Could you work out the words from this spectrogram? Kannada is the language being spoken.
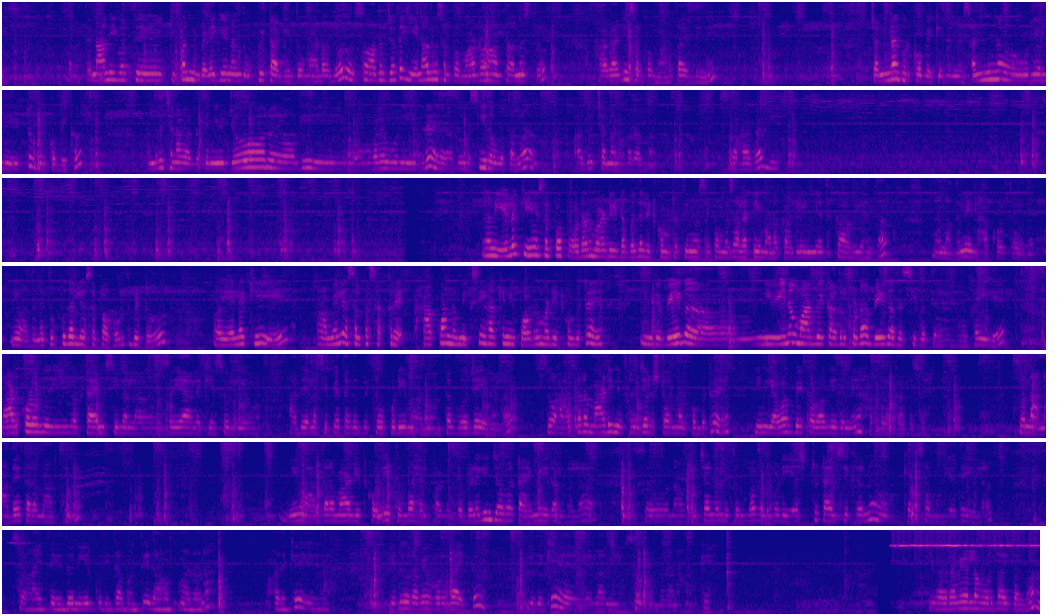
ಬರುತ್ತೆ. ನಾನು ಇವತ್ತು ಟಿಫನ್ ಬೆಳಗ್ಗೆ ನಂದು ಉಪ್ಪಿಟ್ಟಾಗಿತ್ತು ಮಾಡೋದು. ಸೊ ಅದ್ರ ಜೊತೆಗೆ ಏನಾದರೂ ಸ್ವಲ್ಪ ಮಾಡೋಣ ಅಂತ ಅನ್ನಿಸ್ತು. ಹಾಗಾಗಿ ಸ್ವಲ್ಪ ಮಾಡ್ತಾ ಇದ್ದೀನಿ. ಚೆನ್ನಾಗಿ ಹುರ್ಕೋಬೇಕು ಇದನ್ನು. ಸಣ್ಣ ಉರಿಯಲ್ಲಿ ಇಟ್ಟು ಹುರ್ಕೋಬೇಕು. ಅಂದರೆ ಚೆನ್ನಾಗಾಗುತ್ತೆ. ನೀವು ಜೋರಾಗಿ ಒಲೆ ಉರಿ ಇದ್ದರೆ ಅದು ಸೀದೋಗುತ್ತಲ್ಲ ಅದು ಚೆನ್ನಾಗಿ ಬರಲ್ಲ. ಸೊ ಹಾಗಾಗಿ ನಾನು ಏಲಕ್ಕಿ ಸ್ವಲ್ಪ ಪೌಡರ್ ಮಾಡಿ ಡಬ್ಬದಲ್ಲಿ ಇಟ್ಕೊಂಡ್ಬಿಟ್ಟಿರ್ತೀನಿ. ಸ್ವಲ್ಪ ಮಸಾಲ ಟೀ ಮಾಡೋಕ್ಕಾಗಲಿ ಇನ್ನೆದಕ್ಕಾಗಲಿ ಅಂತ ನಾನು ಅದನ್ನೇ ಇಲ್ಲಿ ಹಾಕ್ಕೊಳ್ತಾ ಇದ್ದೀನಿ. ನೀವು ಅದನ್ನೇ ತುಪ್ಪದಲ್ಲಿ ಸ್ವಲ್ಪ ಹುರಿದ್ಬಿಟ್ಟು ಏಲಕ್ಕಿ, ಆಮೇಲೆ ಸ್ವಲ್ಪ ಸಕ್ಕರೆ ಹಾಕ್ಕೊಂಡು ಮಿಕ್ಸಿಗೆ ಹಾಕಿ ನೀವು ಪೌಡ್ರ್ ಮಾಡಿ ಇಟ್ಕೊಂಡ್ಬಿಟ್ರೆ ನಿಮಗೆ ಬೇಗ ನೀವೇನೋ ಮಾಡಬೇಕಾದ್ರೂ ಕೂಡ ಬೇಗ ಅದು ಸಿಗುತ್ತೆ ಕೈಗೆ. ಮಾಡ್ಕೊಳ್ಳೋದು ಇವಾಗ ಟೈಮ್ ಸಿಗಲ್ಲ. ಸೊ ಏಲಕ್ಕಿ, ಸುಲಿಯೋ ಅದೆಲ್ಲ ಸಿಪ್ಪೆ ತೆಗೆದುಬಿಟ್ಟು ಪುಡಿ ಮಾಡೋ ಅಂತ ಗೋಜೆ ಇರಲ್ಲ. ಸೊ ಆ ಥರ ಮಾಡಿ ನೀವು ಫ್ರಿಜ್ಜಲ್ಲಿ ಸ್ಟೋರ್ ಮಾಡ್ಕೊಂಬಿಟ್ರೆ ನಿಮ್ಗೆ ಯಾವಾಗ ಬೇಕು ಅವಾಗ ಇದನ್ನೇ ಹಾಕ್ಕೊಳಕ್ಕಾಗುತ್ತೆ. ಸೊ ನಾನು ಅದೇ ಥರ ಮಾಡ್ತೀನಿ. ನೀವು ಆ ಥರ ಮಾಡಿ ಇಟ್ಕೊಳ್ಳಿ, ತುಂಬ ಹೆಲ್ಪ್ ಆಗುತ್ತೆ. ಬೆಳಗಿನ ಜಾವ ಟೈಮೇ ಇರಲ್ವಲ್ಲ? ಸೊ ನಾವು ಕಿಚನಲ್ಲಿ ತುಂಬ ಗಡ್ಬಡಿ, ಎಷ್ಟು ಟೈಮ್ ಸಿಕ್ಕರೂ ಕೆಲಸ ಮುಗಿಯೋದೇ ಇಲ್ಲ. ಸೊ ಆಯಿತು, ಇದು ನೀರು ಕುದೀತಾ ಬಂತು, ಇದು ಆಫ್ ಮಾಡೋಣ. ಅದಕ್ಕೆ ಇದು ರವೆ ಹುರಿದಾಯಿತು. ಇದಕ್ಕೆ ಎಲ್ಲ ನೀರು ಸೇರ್ಕೊಂಡ್ಬಿಡೋಣ. ಓಕೆ? ಇವಾಗ ರವೆ ಎಲ್ಲ ಹುರಿದಾಯ್ತಲ್ವಾ?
